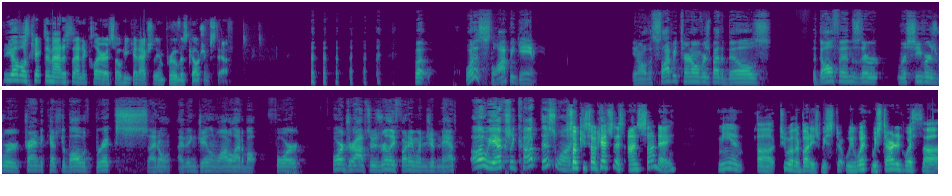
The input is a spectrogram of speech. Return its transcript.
he almost kicked him out of Santa Clara so he could actually improve his coaching staff. but what a sloppy game. You know, the sloppy turnovers by the Bills, the Dolphins, their receivers were trying to catch the ball with bricks. I don't I think Jaylen Waddle had about four four drops. It was really funny when Jim Nantz. Oh, he actually caught this one. So so catch this on Sunday. Me and uh, two other buddies we st- we went we started with uh,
